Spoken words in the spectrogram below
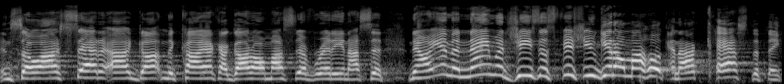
And so I sat, I got in the kayak, I got all my stuff ready, and I said, Now, in the name of Jesus, fish, you get on my hook. And I cast the thing,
